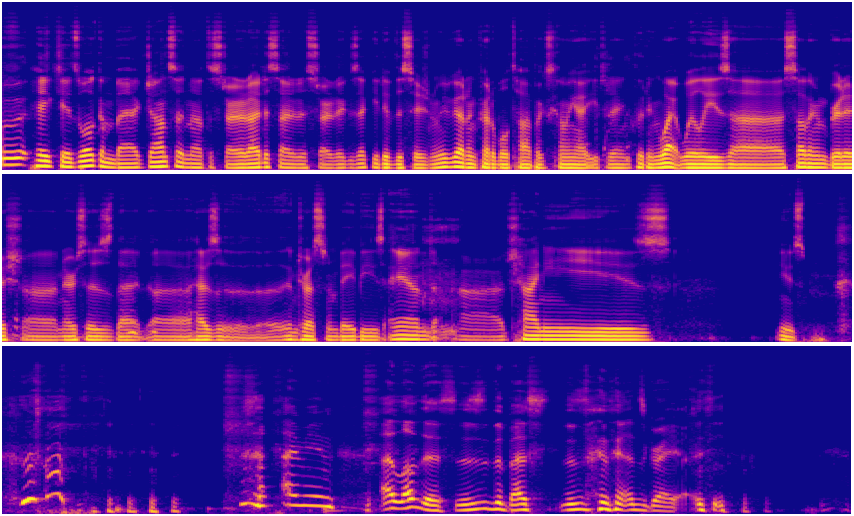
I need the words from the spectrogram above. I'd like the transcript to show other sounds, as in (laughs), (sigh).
Hey kids, welcome back. John said not to start it. I decided to start it. Executive decision. We've got incredible topics coming at you today, including wet willies, uh, Southern British uh, nurses that uh, has uh, interest in babies, and uh, Chinese news. (laughs) I mean, I love this. This is the best. This is, (laughs) that's great. (laughs)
